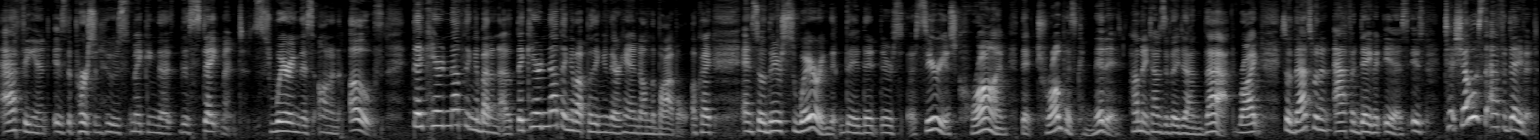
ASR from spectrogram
affiant is the person who's making the this statement, swearing this on an oath. They care nothing about an oath. They care nothing about putting their hand on the Bible. Okay, and so they're swearing that, they, that there's a serious crime that Trump has committed. How many times have they done that? Right. So that's what an affidavit is. Is show us the affidavit.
